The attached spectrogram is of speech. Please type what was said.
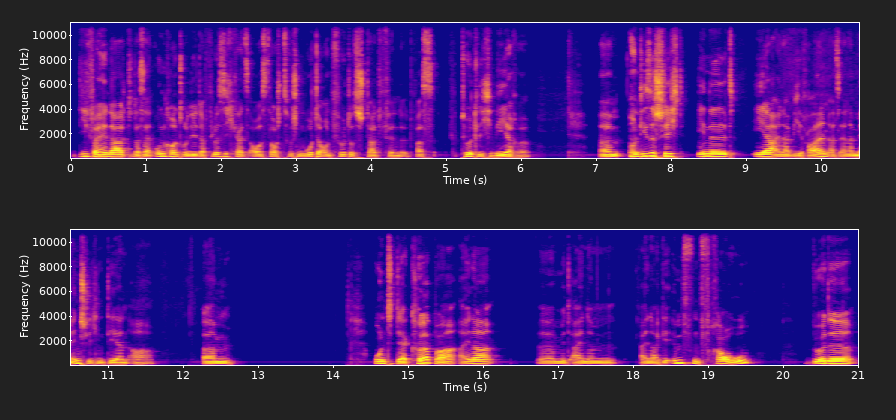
die verhindert, dass ein unkontrollierter Flüssigkeitsaustausch zwischen Mutter und Fötus stattfindet, was tödlich wäre. Ähm, und diese Schicht ähnelt eher einer viralen als einer menschlichen DNA. Ähm, und der Körper einer äh, mit einem, einer geimpften Frau würde,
